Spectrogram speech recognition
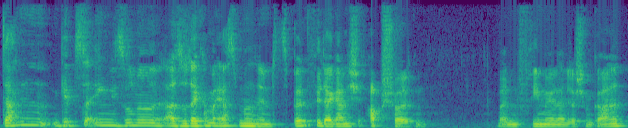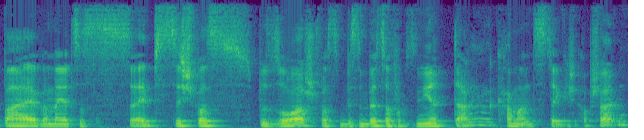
Dann gibt es da irgendwie so eine, also da kann man erstmal den Spam-Filter gar nicht abschalten. Bei den Freemailern ja schon gar nicht bei. Wenn man jetzt selbst sich was besorgt, was ein bisschen besser funktioniert, dann kann man es, denke ich, abschalten.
